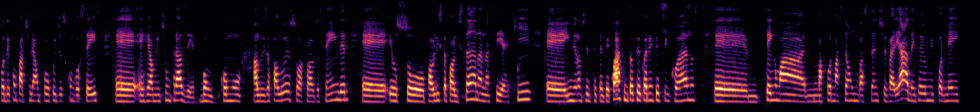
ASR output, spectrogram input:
poder compartilhar um pouco disso com vocês é, é realmente um prazer. Bom, como a Luísa falou, eu sou a Cláudia Sender, é, eu sou paulista paulistana, nasci aqui é, em 1974, então tenho 45 anos, é, tenho uma, uma formação bastante variada, então eu me formei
